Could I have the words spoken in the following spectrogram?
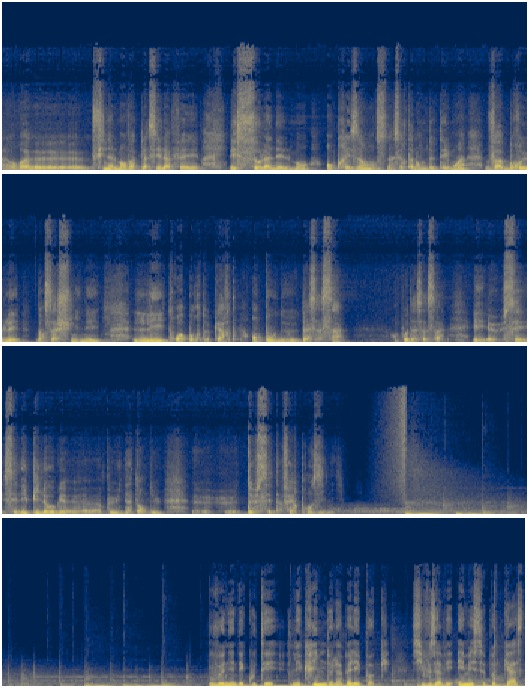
alors euh, finalement va classer l'affaire et solennellement, en présence d'un certain nombre de témoins, va brûler dans sa cheminée les trois porte-cartes en peau d'assassin. En peau d'assassin. Et euh, c'est l'épilogue euh, un peu inattendu de cette affaire Pranzini. Vous venez d'écouter Les crimes de la belle époque. Si vous avez aimé ce podcast,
